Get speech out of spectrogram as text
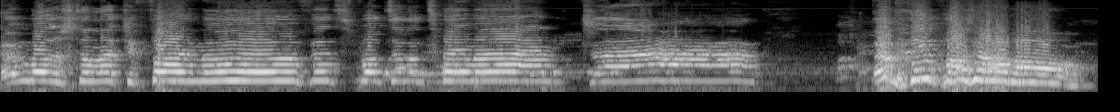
Combos to let you find move and spot entertainment! Ah! The people's elbow!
